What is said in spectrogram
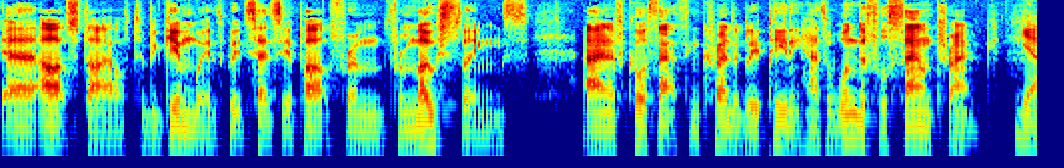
uh, art style to begin with, which sets it apart from from most things. And of course, that's incredibly appealing. It has a wonderful soundtrack. Yeah.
